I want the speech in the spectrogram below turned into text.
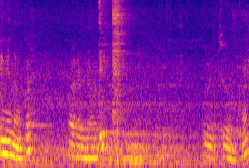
ഇനി നമുക്ക് ഒരെണ്ണം ഒഴിച്ചു നോക്കാം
